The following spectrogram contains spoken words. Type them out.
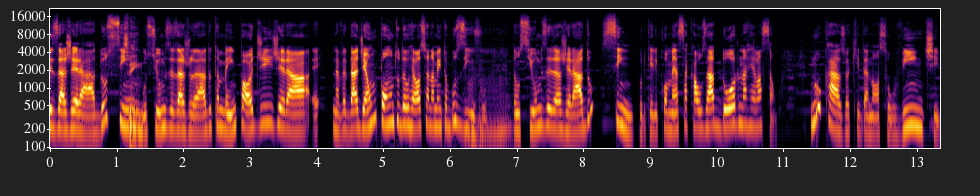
exagerado, sim. Sim. O ciúmes exagerado também pode gerar. é, na verdade, é um ponto do relacionamento abusivo. Uhum. Então, ciúmes exagerado, sim, porque ele começa a causar dor na relação. No caso aqui da nossa ouvinte,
